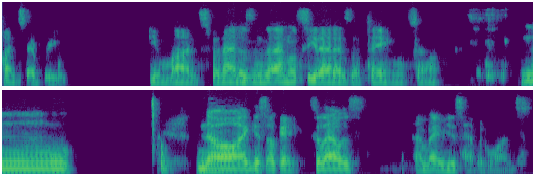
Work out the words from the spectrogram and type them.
once every few months. But that doesn't. I don't see that as a thing. So, mm, no, I guess okay. So that was I maybe just happened once.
